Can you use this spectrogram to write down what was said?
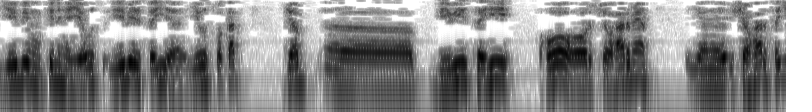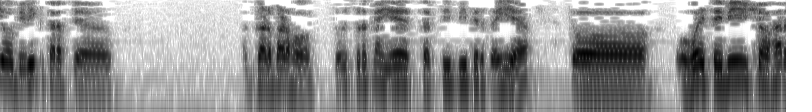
یہ بھی ممکن ہے، یہ بھی صحیح ہے۔ یہ اس وقت جب بیوی صحیح ہو اور شوہر میں یعنی شوہر صحیح ہو بیوی کی طرف سے گڑبڑ ہو، تو اس صورت میں یہ ترتیب بھی پھر صحیح ہے۔ تو ویسے بھی شوہر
